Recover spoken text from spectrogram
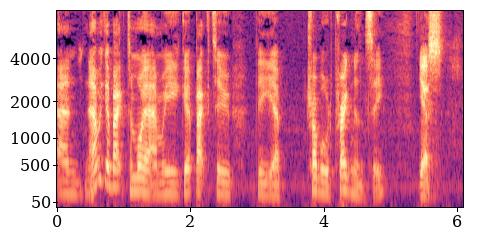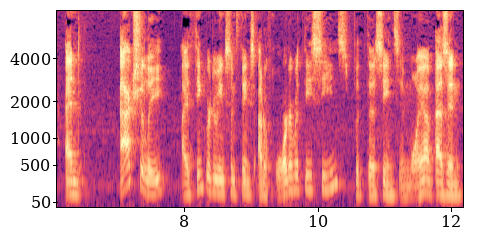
And now we go back to Moya, and we get back to the uh, troubled pregnancy. yes. And actually, I think we're doing some things out of order with these scenes, with the scenes in Moya, as in,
